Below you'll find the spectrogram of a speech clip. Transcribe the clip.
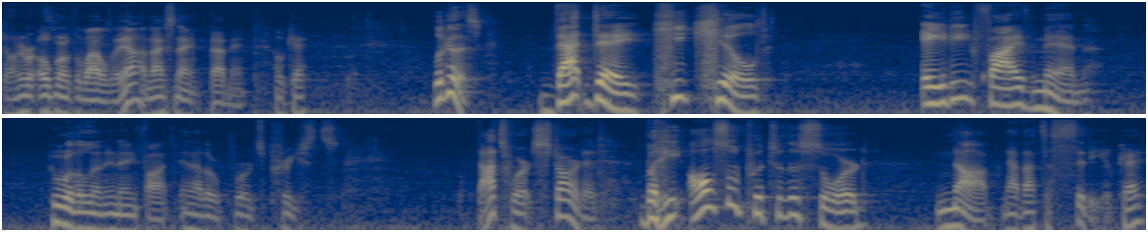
Don't ever open up the Bible and say, "Yeah, nice name, bad name." Okay. Look at this. That day he killed 85 men who were the linen ephod, in other words, priests. That's where it started. But he also put to the sword Nob. Now that's a city, okay?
